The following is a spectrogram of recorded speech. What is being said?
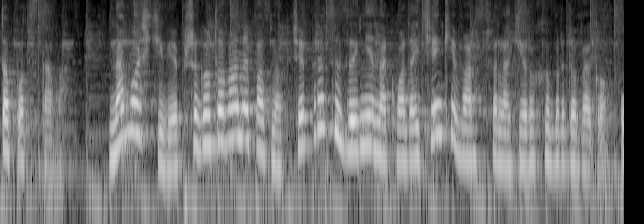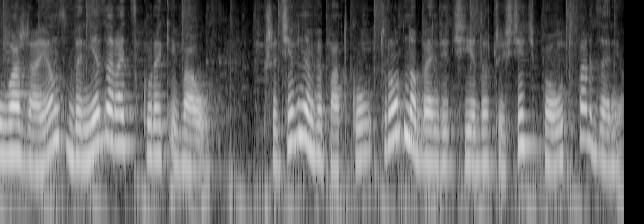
To podstawa. Na właściwie przygotowane paznokcie precyzyjnie nakładaj cienkie warstwy lakieru hybrydowego, uważając, by nie zalać skórek i wałów. W przeciwnym wypadku trudno będzie Ci je doczyścić po utwardzeniu.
